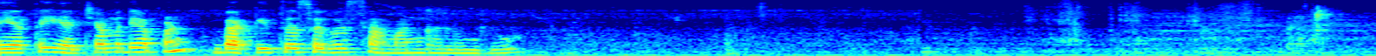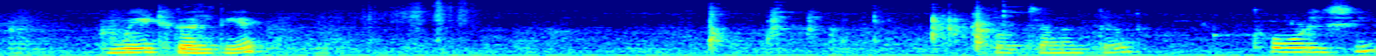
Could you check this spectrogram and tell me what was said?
आणि आता याच्यामध्ये आपण बाकीचं सगळं सामान घालून घेऊ. मीठ घालते त्याच्यानंतर थोडीशी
